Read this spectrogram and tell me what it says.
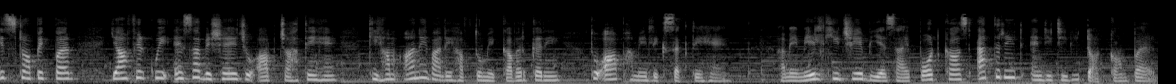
इस टॉपिक पर या फिर कोई ऐसा विषय जो आप चाहते हैं कि हम आने वाले हफ्तों में कवर करें तो आप हमें लिख सकते हैं। हमें मेल कीजिए B S I podcast at the rate N D T dot com पर।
